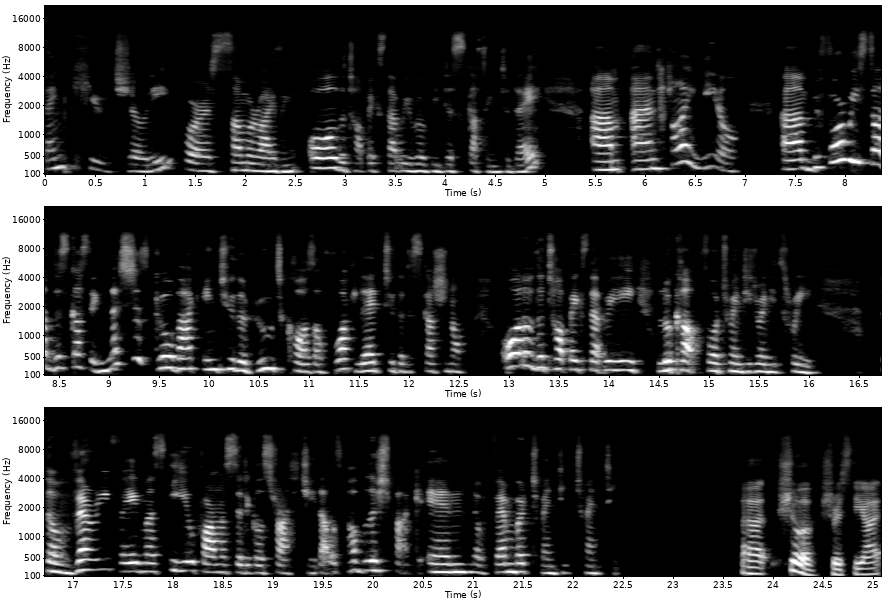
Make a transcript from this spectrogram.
Thank you, Jody, for summarizing all the topics that we will be discussing today. Um, and hi, Neil. Um, before we start discussing, let's just go back into the root cause of what led to the discussion of all of the topics that we look up for 2023. The very famous EU pharmaceutical strategy that was published back in November 2020. Uh, sure, Shristi. I,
